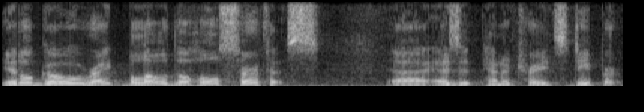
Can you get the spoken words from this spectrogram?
it'll go right below the whole surface uh, as it penetrates deeper.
